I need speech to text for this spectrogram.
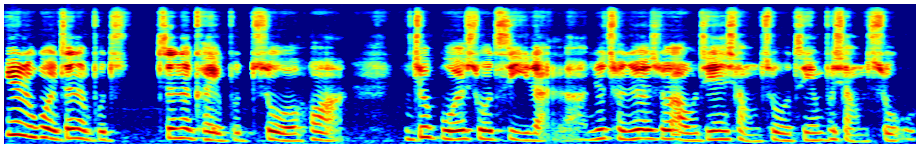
因为如果你真的不真的可以不做的话，你就不会说自己懒了，你就纯粹说啊，我今天想做，今天不想做。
